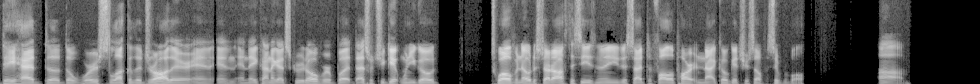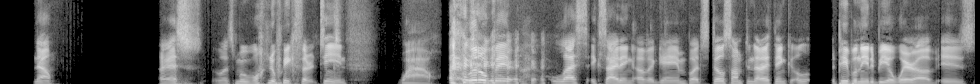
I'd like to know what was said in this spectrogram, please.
they had the the worst luck of the draw there, and and and they kind of got screwed over. But that's what you get when you go twelve and zero to start off the season, and then you decide to fall apart and not go get yourself a Super Bowl. Um. Now, I guess let's move on to Week thirteen. Wow, A little bit less exciting of a game, but still something that I think people need to be aware of is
